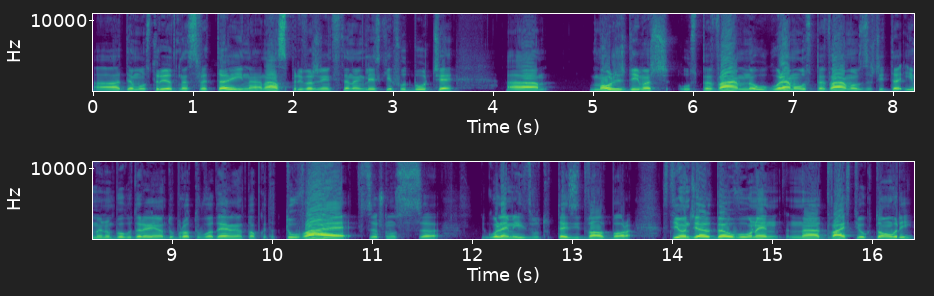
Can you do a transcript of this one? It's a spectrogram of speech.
а, демонстрират на света и на нас, привържениците на английския футбол, че а, можеш да имаш успеваем, много голяма успеваема в защита, именно благодарение на доброто владение на топката. Това е всъщност големи извод от тези два отбора. Стивен Джерард бе уволнен на 20 октомври,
